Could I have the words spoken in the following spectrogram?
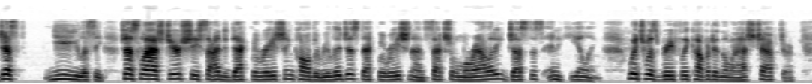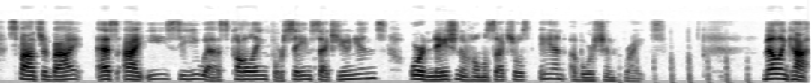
just ye, let's see, just last year she signed a declaration called the Religious Declaration on Sexual Morality, Justice, and Healing, which was briefly covered in the last chapter, sponsored by SIECUS calling for same sex unions, ordination of homosexuals, and abortion rights. Mollenkott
